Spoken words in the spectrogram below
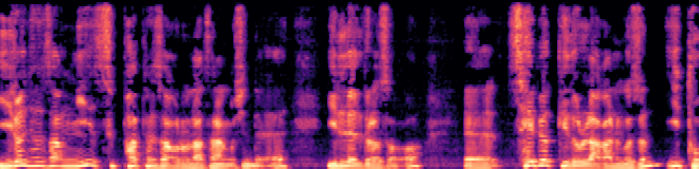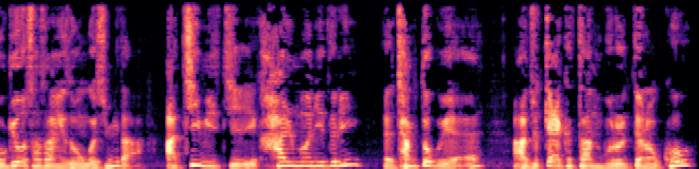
이런 현상이 습합 현상으로 나타난 것인데 일례를 들어서 새벽 기도를 나가는 것은 이 도교 사상에서 온 것입니다. 아침 일찍 할머니들이 장독 위에 아주 깨끗한 물을 떼놓고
